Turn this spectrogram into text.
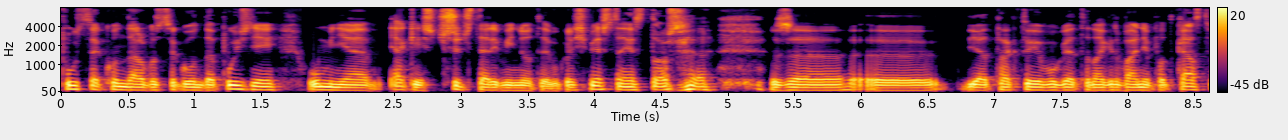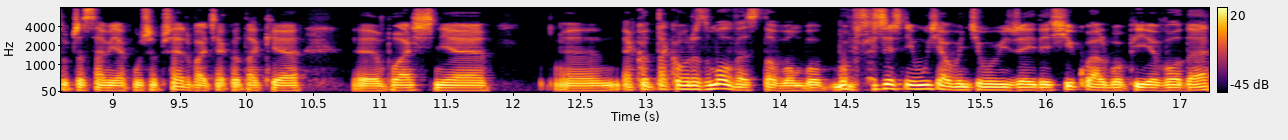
pół sekundy albo sekundę później, u mnie jakieś 3-4 minuty. W ogóle śmieszne jest to, że, że yy, ja traktuję w ogóle to nagrywanie podcastu czasami, jak muszę przerwać, jako takie yy, właśnie E, jako taką rozmowę z tobą, bo, bo przecież nie musiałbym ci mówić, że idę siku albo piję wodę,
